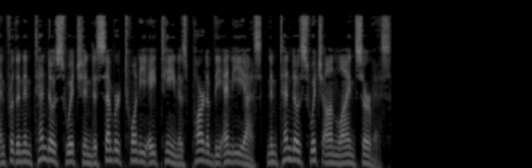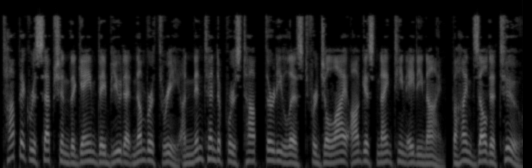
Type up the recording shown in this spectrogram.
and for the Nintendo Switch in December 2018 as part of the NES, Nintendo Switch Online service. Topic reception The game debuted at number 3 on Nintendo's Top 30 list for July–August 1989, behind Zelda 2,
